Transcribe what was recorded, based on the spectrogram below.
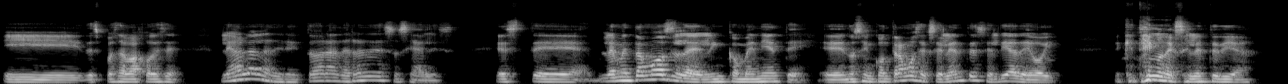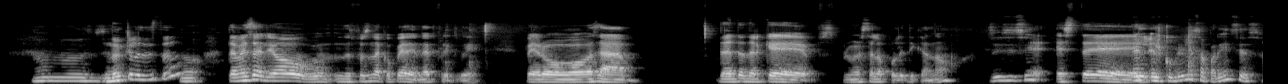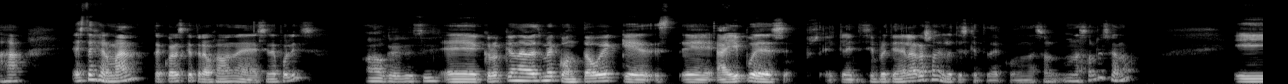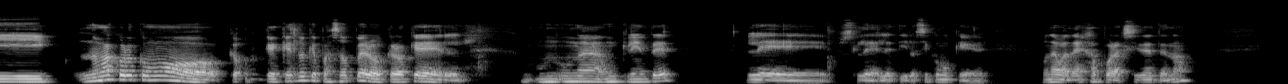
Y después abajo dice: Le habla la directora de redes sociales. Este, lamentamos la- el inconveniente. Eh, nos encontramos excelentes el día de hoy. Que tenga un excelente día. No, no, es- ¿Nunca lo has visto? no. También salió después una copia de Netflix, güey. Pero, o sea, debe entender que pues, primero está la política, ¿no? Sí, sí, sí. Eh, Este. El, el cubrir las apariencias. Ajá. Este Germán, ¿te acuerdas que trabajaba en Cinepolis? Ah, ok, sí. Eh, creo que una vez me contó, güey, que este, ahí pues, pues, el cliente siempre tiene la razón y lo tienes que tener con una, son- una sonrisa, ¿no? Y no me acuerdo cómo, qué, qué es lo que pasó, pero creo que el, un, una- un cliente le, pues, le, le tiró así como que una bandeja por accidente, ¿no?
